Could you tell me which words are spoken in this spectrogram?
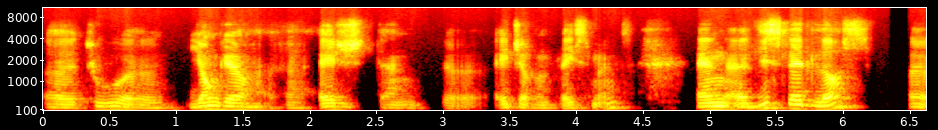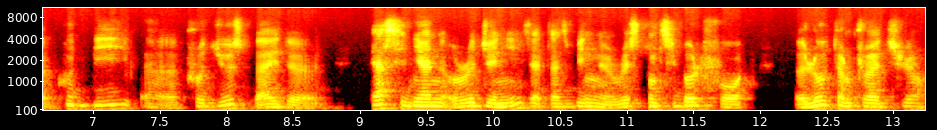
Uh, to a younger uh, age than the age of emplacement. And this lead loss could be produced by the Hercynian orogeny that has been responsible for a low temperature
